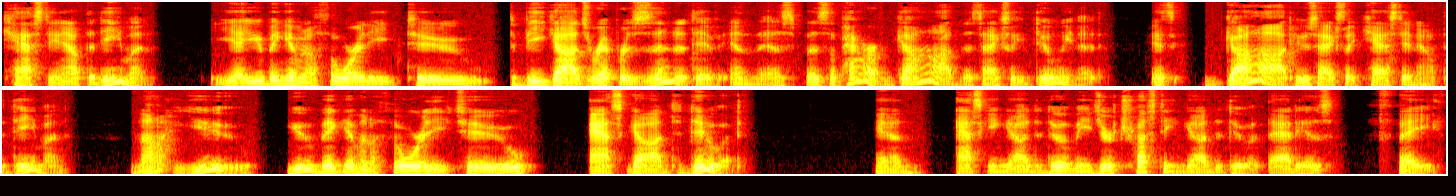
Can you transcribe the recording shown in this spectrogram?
casting out the demon yeah, you've been given authority to to be God's representative in this, but it's the power of God that's actually doing it. It's God who's actually casting out the demon, not you. You've been given authority to ask God to do it. And asking God to do it means you're trusting God to do it. That is faith.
